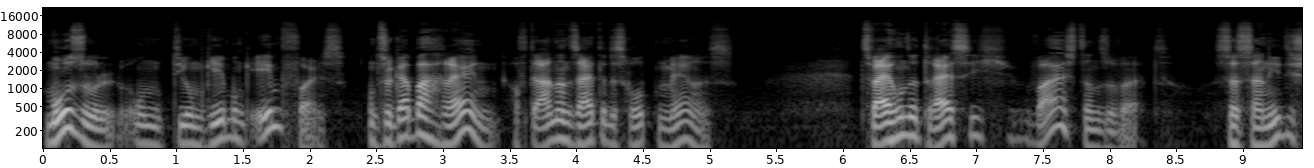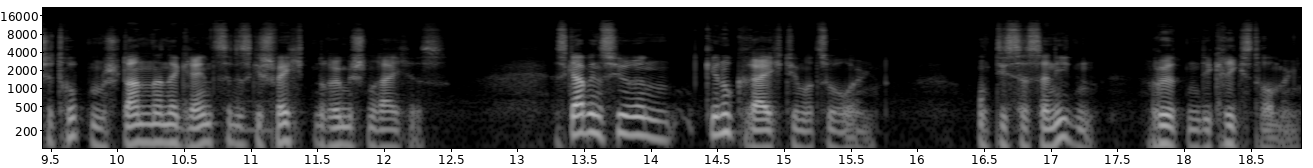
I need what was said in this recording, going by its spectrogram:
Mosul und die Umgebung ebenfalls. Und sogar Bahrain auf der anderen Seite des Roten Meeres. 230 war es dann soweit. Sassanidische Truppen standen an der Grenze des geschwächten römischen Reiches. Es gab in Syrien genug Reichtümer zu holen. Und die Sassaniden rührten die Kriegstrommeln.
